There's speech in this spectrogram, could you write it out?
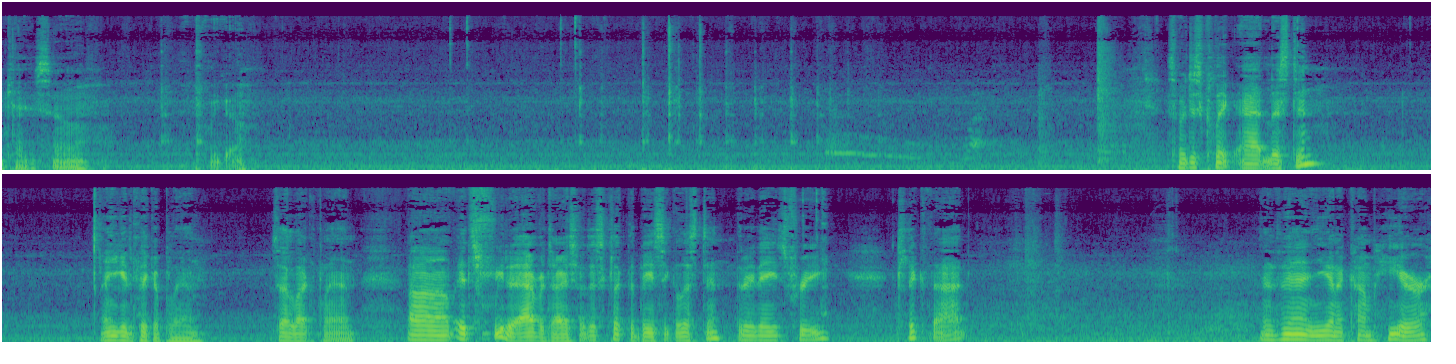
Okay, so here we go. So just click add listing and you get to pick a plan. Satellite plan. Um, it's free to advertise, so just click the basic listing, 30 days free. Click that and then you're going to come here,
